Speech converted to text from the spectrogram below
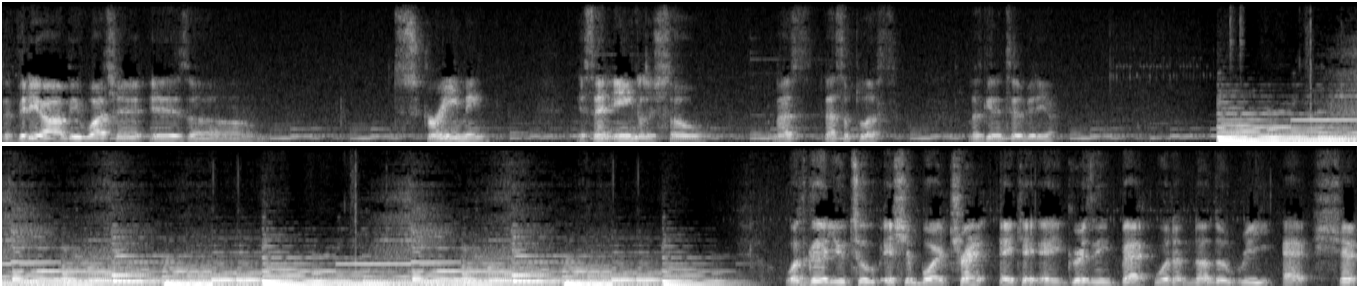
the video I'll be watching is um, Screaming. It's in English, so that's that's a plus. Let's get into the video. What's good YouTube? It's your boy Trent, aka Grizzy, back with another reaction.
